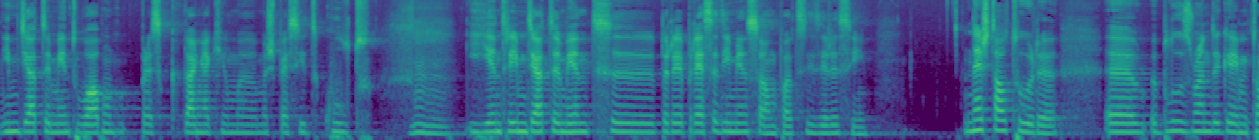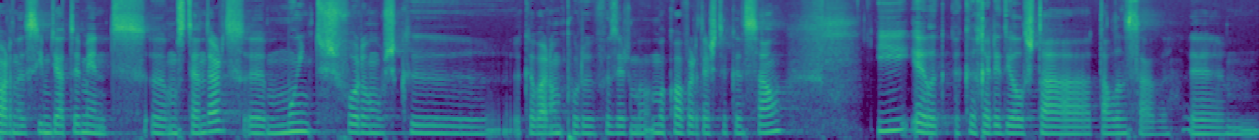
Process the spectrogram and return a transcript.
imediatamente o álbum parece que ganha aqui uma, uma espécie de culto uhum. e entra imediatamente uh, para, para, essa dimensão, pode-se dizer assim. Nesta altura, uh, a Blues Run the Game torna-se imediatamente uh, um standard. muitos foram os que acabaram por fazer uma, uma cover desta canção e ele, a carreira dele está, está lançada. Um,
